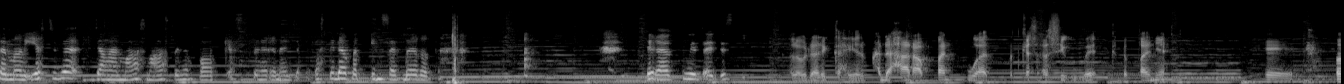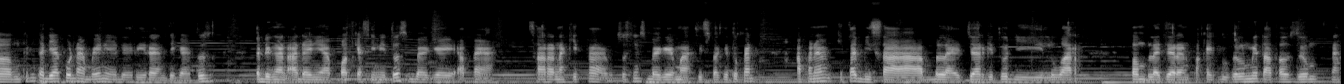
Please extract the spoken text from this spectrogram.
family yes juga jangan malas-malas denger podcast, dengerin aja. Pasti dapat insight baru. Dari aku itu aja sih. Kalau dari Kahil, ada harapan buat podcast RCUB ke depannya? Oke, uh, mungkin tadi aku nambahin ya dari Rantika itu dengan adanya podcast ini tuh sebagai apa ya sarana kita khususnya sebagai mahasiswa gitu kan apa namanya kita bisa belajar gitu di luar pembelajaran pakai Google Meet atau Zoom. Nah,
